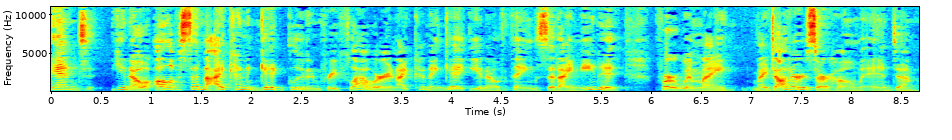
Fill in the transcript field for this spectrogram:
And, you know, all of a sudden, I couldn't get gluten free flour and I couldn't get, you know, things that I needed for when my, my daughters are home. And, um,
